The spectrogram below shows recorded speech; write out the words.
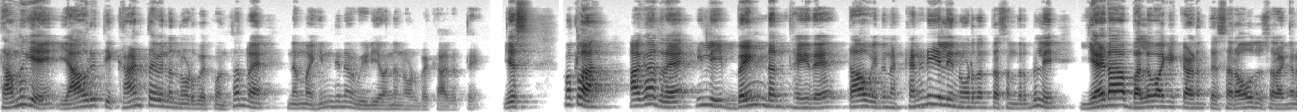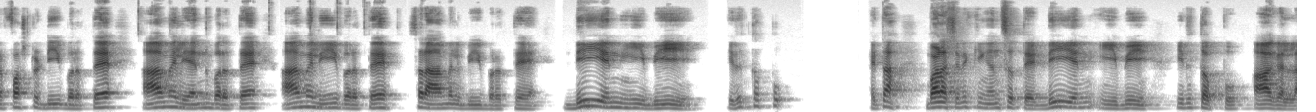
ತಮಗೆ ಯಾವ ರೀತಿ ಕಾಣ್ತವೆ ಅನ್ನೋದು ನೋಡಬೇಕು ಅಂತಂದರೆ ನಮ್ಮ ಹಿಂದಿನ ವಿಡಿಯೋವನ್ನು ನೋಡಬೇಕಾಗುತ್ತೆ. ಎಸ್? ಮಕ್ಕಳ, ಹಾಗಾದರೆ ಇಲ್ಲಿ ಬೆಂಡ್ ಅಂತ ಇದೆ. ತಾವು ಇದನ್ನು ಕನ್ನಡಿಯಲ್ಲಿ ನೋಡಿದಂಥ ಸಂದರ್ಭದಲ್ಲಿ ಎಡ ಬಲವಾಗಿ ಕಾಣುತ್ತೆ ಸರ್. ಹೌದು ಸರ್, ಹಂಗಾರೆ ಫಸ್ಟ್ ಡಿ ಬರುತ್ತೆ, ಆಮೇಲೆ ಎನ್ ಬರುತ್ತೆ, ಆಮೇಲೆ ಇ ಬರುತ್ತೆ, ಸರ್, ಆಮೇಲೆ ಬಿ ಬರುತ್ತೆ. ಡಿ ಎನ್ ಇ ಬಿ ಇದು ತಪ್ಪು. ಆಯಿತಾ? ಭಾಳ ಜನಕ್ಕೆ ಹಿಂಗೆ ಅನಿಸುತ್ತೆ. ಡಿ ಎನ್ ಇ ಬಿ ಇದು ತಪ್ಪು, ಆಗಲ್ಲ.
